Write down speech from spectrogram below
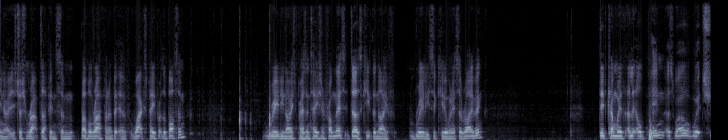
you know, it's just wrapped up in some bubble wrap and a bit of wax paper at the bottom. Really nice presentation from this. It does keep the knife really secure when it's arriving. Did come with a little pin as well, which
